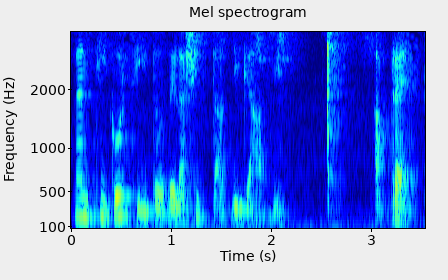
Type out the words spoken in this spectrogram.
l'antico sito della città di Gabi. A presto!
